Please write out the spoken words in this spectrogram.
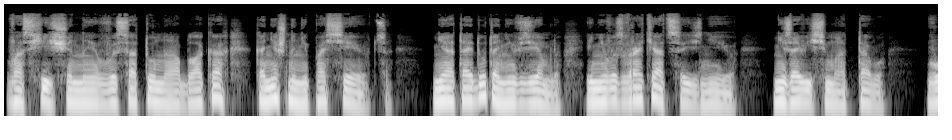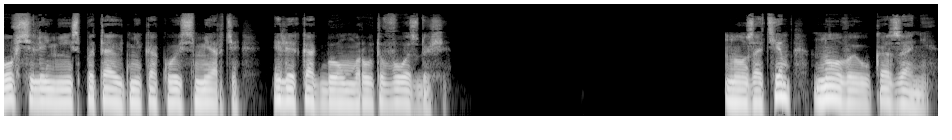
Восхищенные в высоту на облаках, конечно, не посеются, не отойдут они в землю и не возвратятся из нее, независимо от того, вовсе ли не испытают никакой смерти или как бы умрут в воздухе. Но затем новое указание.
